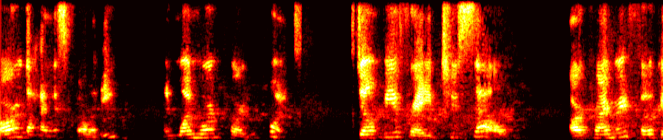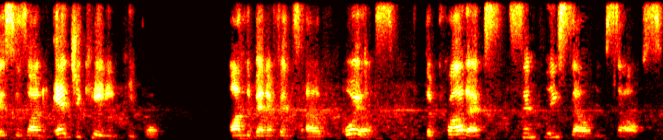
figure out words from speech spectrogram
are the highest quality. And one more important point don't be afraid to sell. Our primary focus is on educating people on the benefits of oils. The products simply sell themselves.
